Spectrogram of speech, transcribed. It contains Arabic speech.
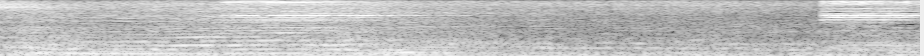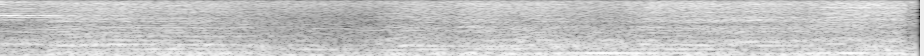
نسأل الله دارا وجهنا آمين.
